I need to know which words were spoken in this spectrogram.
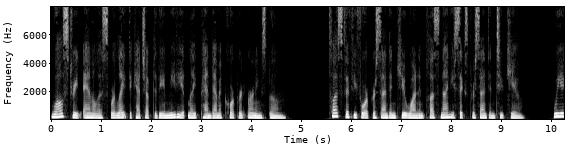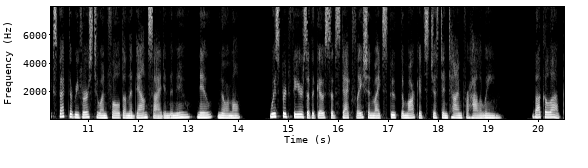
Wall Street analysts were late to catch up to the immediate late pandemic corporate earnings boom plus 54% in Q1 and plus 96% in 2Q. We expect the reverse to unfold on the downside in the new, new, normal. Whispered fears of the ghosts of stagflation might spook the markets just in time for Halloween. Buckle up.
